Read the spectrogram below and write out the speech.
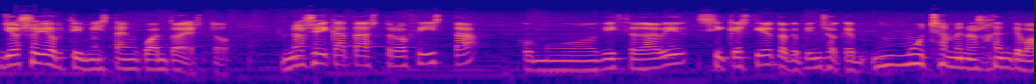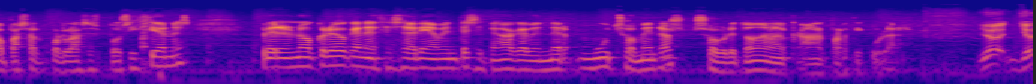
yo soy optimista en cuanto a esto. No soy catastrofista, como dice David, sí que es cierto que pienso que mucha menos gente va a pasar por las exposiciones, pero no creo que necesariamente se tenga que vender mucho menos, sobre todo en el canal particular. Yo, yo,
